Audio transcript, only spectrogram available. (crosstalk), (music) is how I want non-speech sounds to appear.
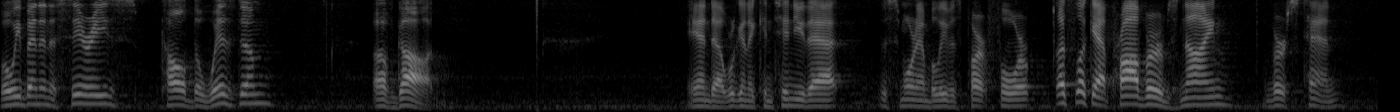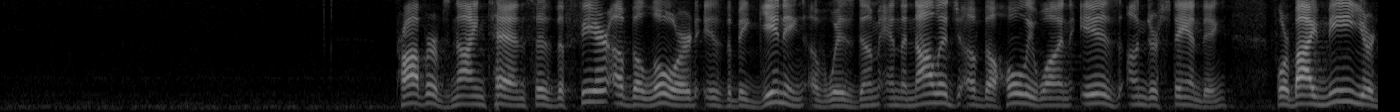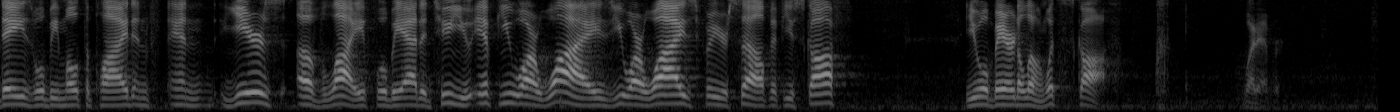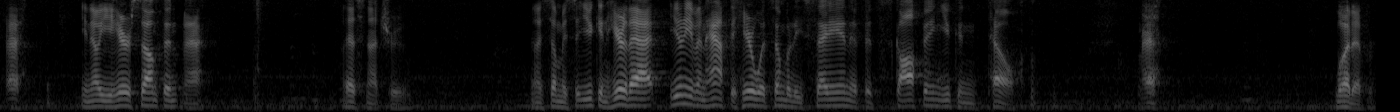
Well, we've been in a series called The Wisdom of God. And uh, we're going to continue that this morning. I believe it's part four. Let's look at Proverbs 9, verse 10. Proverbs 9:10 says the fear of the Lord is the beginning of wisdom and the knowledge of the Holy One is understanding. For by me your days will be multiplied and, and years of life will be added to you. If you are wise, you are wise for yourself. If you scoff, you will bear it alone. What's scoff? Whatever. Eh. You know, you hear something, that's not true. And somebody said, you can hear that. You don't even have to hear what somebody's saying. If it's scoffing, you can tell. (laughs) eh. Whatever.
